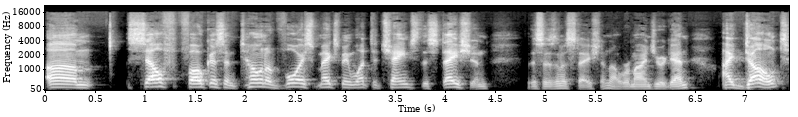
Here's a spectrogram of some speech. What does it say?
Um, self focus and tone of voice makes me want to change the station This isn't a station. I'll remind you again. I don't.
